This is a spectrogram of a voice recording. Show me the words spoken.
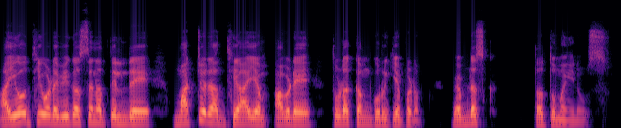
അയോധ്യയുടെ വികസനത്തിന്റെ മറ്റൊരധ്യായം അവിടെ തുടക്കം കുറിക്കപ്പെടും. വെബ് ഡെസ്ക് തത്തുമൈ ന്യൂസ്.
